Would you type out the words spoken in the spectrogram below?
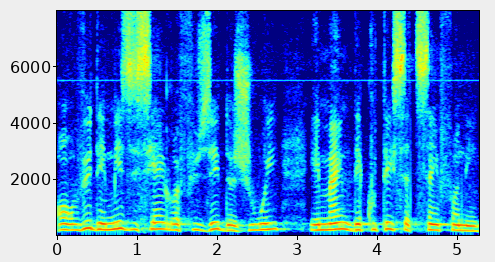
ont vu des musiciens refuser de jouer et même d'écouter cette symphonie.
